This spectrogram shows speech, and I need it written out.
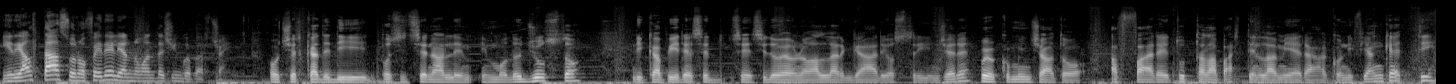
In realtà sono fedeli al 95%. Ho cercato di posizionarle in modo giusto, di capire se, se si dovevano allargare o stringere. Poi ho cominciato a fare tutta la parte in lamiera con i fianchetti.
